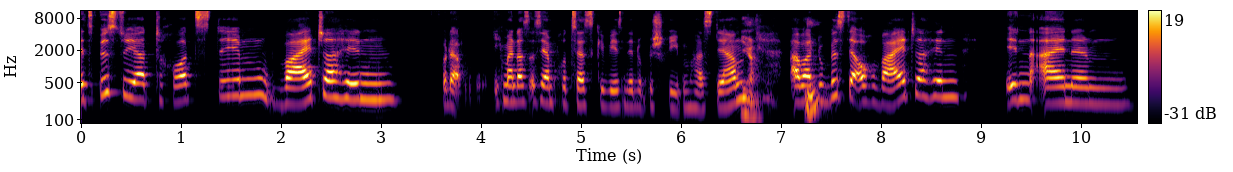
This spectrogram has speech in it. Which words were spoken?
Jetzt bist du ja trotzdem weiterhin, oder ich meine, das ist ja ein Prozess gewesen, den du beschrieben hast, ja. ja. Aber hm. du bist ja auch weiterhin in einem,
